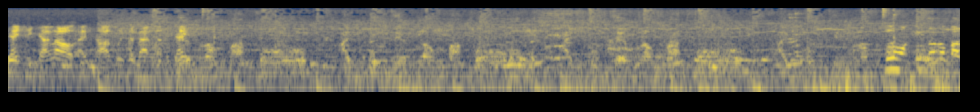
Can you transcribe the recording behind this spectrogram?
cháy thiên chẳng lộn em thở của xe ban là nó cháy chứ hoặc khi nó nó bật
